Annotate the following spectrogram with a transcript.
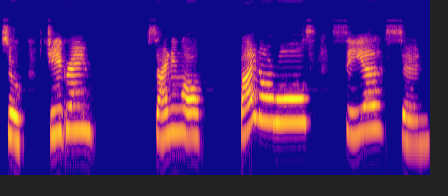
So, Geograin signing off. Bye, narwhals. See ya soon.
